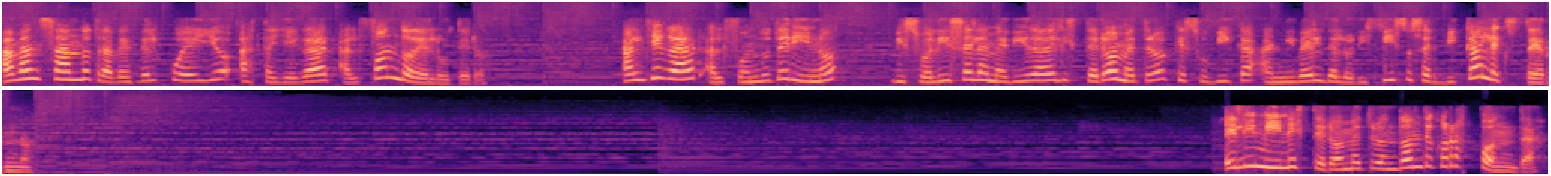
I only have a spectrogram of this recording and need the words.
avanzando a través del cuello hasta llegar al fondo del útero. Al llegar al fondo uterino, visualice la medida del histerómetro que se ubica a nivel del orificio cervical externo. Elimine histerómetro en donde corresponda.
